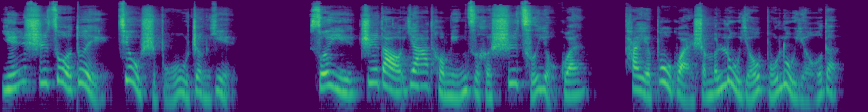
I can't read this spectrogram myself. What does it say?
吟诗作对就是不务正业。所以知道丫头名字和诗词有关，他也不管什么陆游不陆游的，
